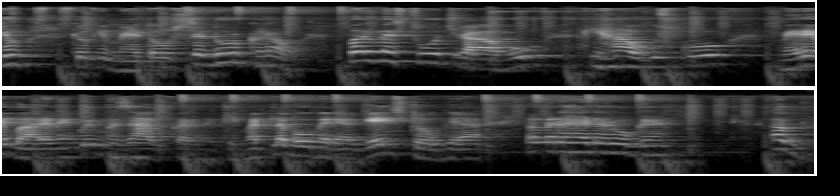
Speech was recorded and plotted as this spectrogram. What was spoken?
क्यों? क्योंकि मैं तो उससे दूर खड़ा हूँ। पर मैं सोच रहा हूँ कि हाँ उसको मेरे बारे में कोई मज़ाक करनी थी मतलब वो मेरे अगेंस्ट हो गया तो मेरा हेडर हो गया। अब,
